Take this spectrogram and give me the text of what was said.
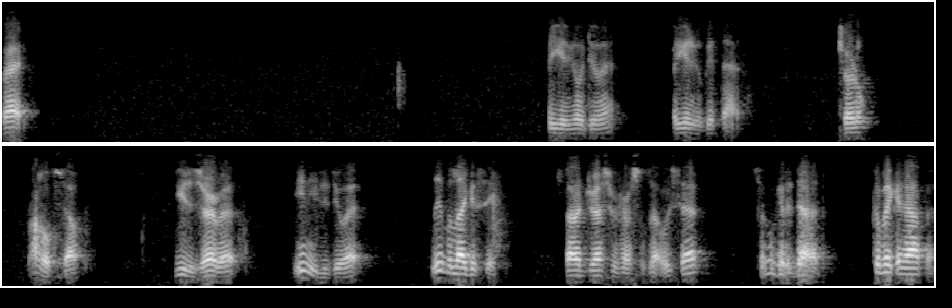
Right? Are you going to go do it? Are you going to go get that journal? I hope so. You deserve it. You need to do it. Leave a legacy. It's not a dress rehearsal. Is that what we said? So go get it done. Go make it happen.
